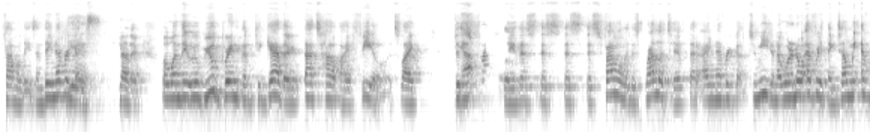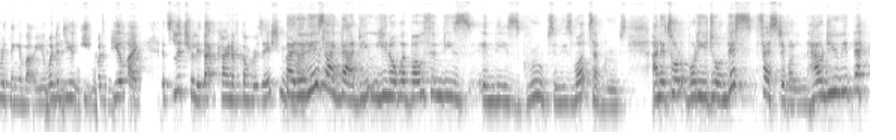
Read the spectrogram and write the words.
families and they never yes. get each other but when they, you bring them together that's how i feel. It's like this yeah. family, this this this this family, this relative that I never got to meet, and I want to know everything. Tell me everything about you. What did you eat? What do you like? It's literally that kind of conversation. But it is like that. You you know, we're both in these in these groups, in these WhatsApp groups, and it's all. What do you do on this festival, and how do you eat that?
